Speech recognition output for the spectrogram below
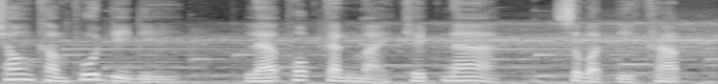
ช่องคำพูดดีๆ แล้วพบกันใหม่คลิปหน้า สวัสดีครับ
